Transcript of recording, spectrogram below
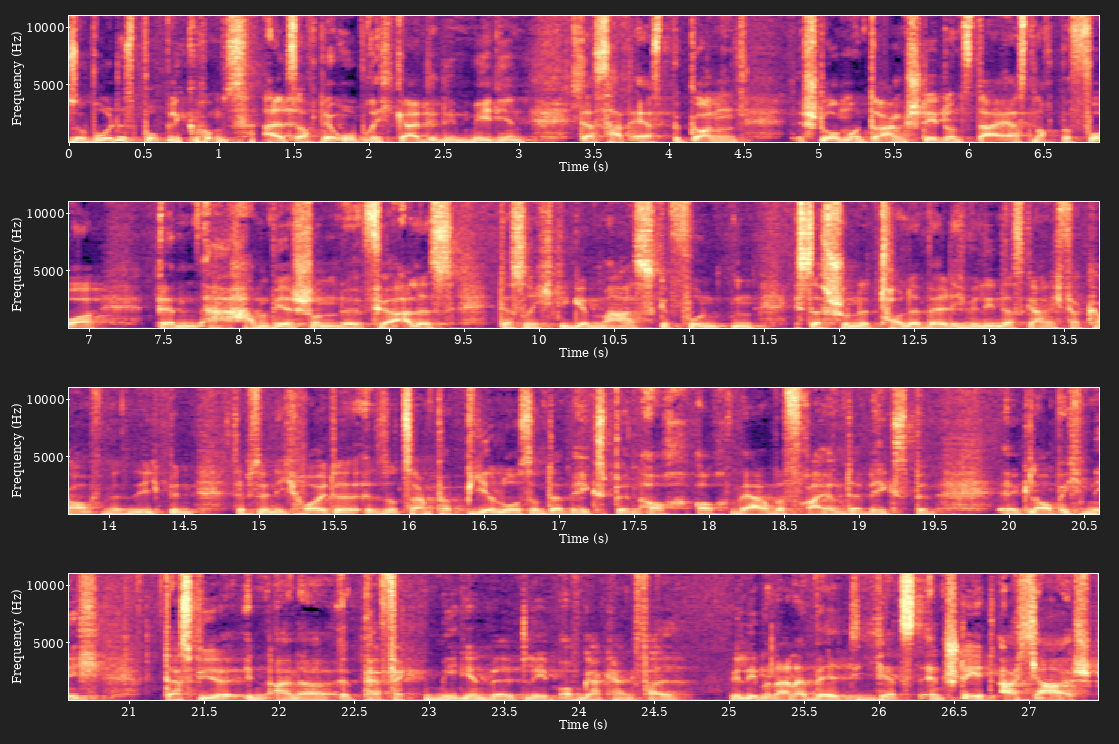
sowohl des Publikums als auch der Obrigkeit in den Medien, das hat erst begonnen. Sturm und Drang steht uns da erst noch bevor. Ähm, haben wir schon äh, für alles das richtige Maß gefunden? Ist das schon eine tolle Welt? Ich will Ihnen das gar nicht verkaufen. Ich bin, selbst wenn ich heute sozusagen papierlos unterwegs bin, auch, auch werbefrei unterwegs bin, äh, glaube ich nicht, dass wir in einer äh, perfekten Medienwelt leben. Auf gar keinen Fall. Wir leben in einer Welt, die jetzt entsteht, archaisch.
